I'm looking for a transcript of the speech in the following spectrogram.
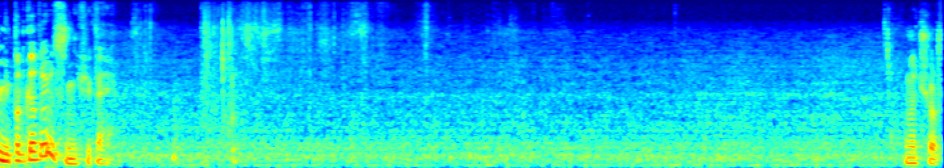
Не подготовиться нифига. Ну чё ж.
